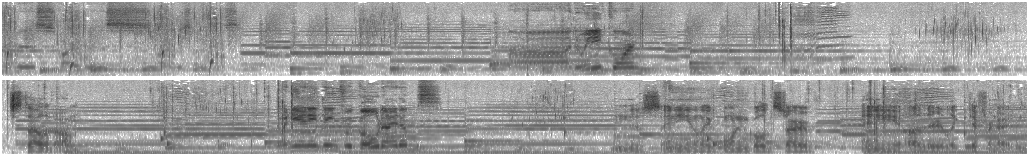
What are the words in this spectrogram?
harvest, harvest, harvest, harvest. Uh, do we need corn? Sell it all. Do we need anything for gold items? And just any like one gold star of any other like different item.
